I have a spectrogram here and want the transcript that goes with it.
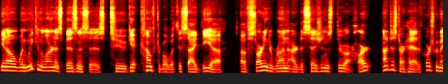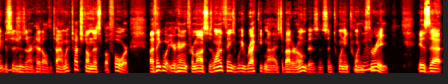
you know, when we can learn as businesses to get comfortable with this idea of starting to run our decisions through our heart, not just our head. Of course, we make decisions in our head all the time. We've touched on this before, but I think what you're hearing from us is one of the things we recognized about our own business in 2023 is that,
